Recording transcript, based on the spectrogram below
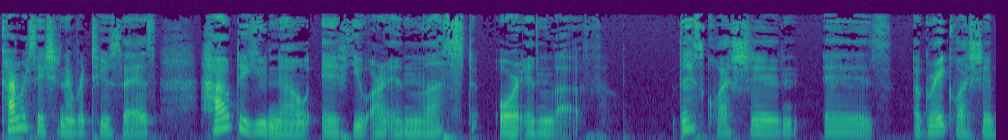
Conversation number two says, how do you know if you are in lust or in love? This question is a great question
